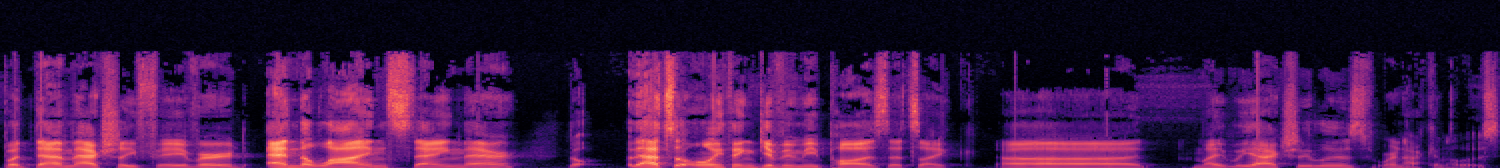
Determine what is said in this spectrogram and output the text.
But them actually favored and the line staying there, that's the only thing giving me pause. That's like, uh, might we actually lose? We're not gonna lose.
